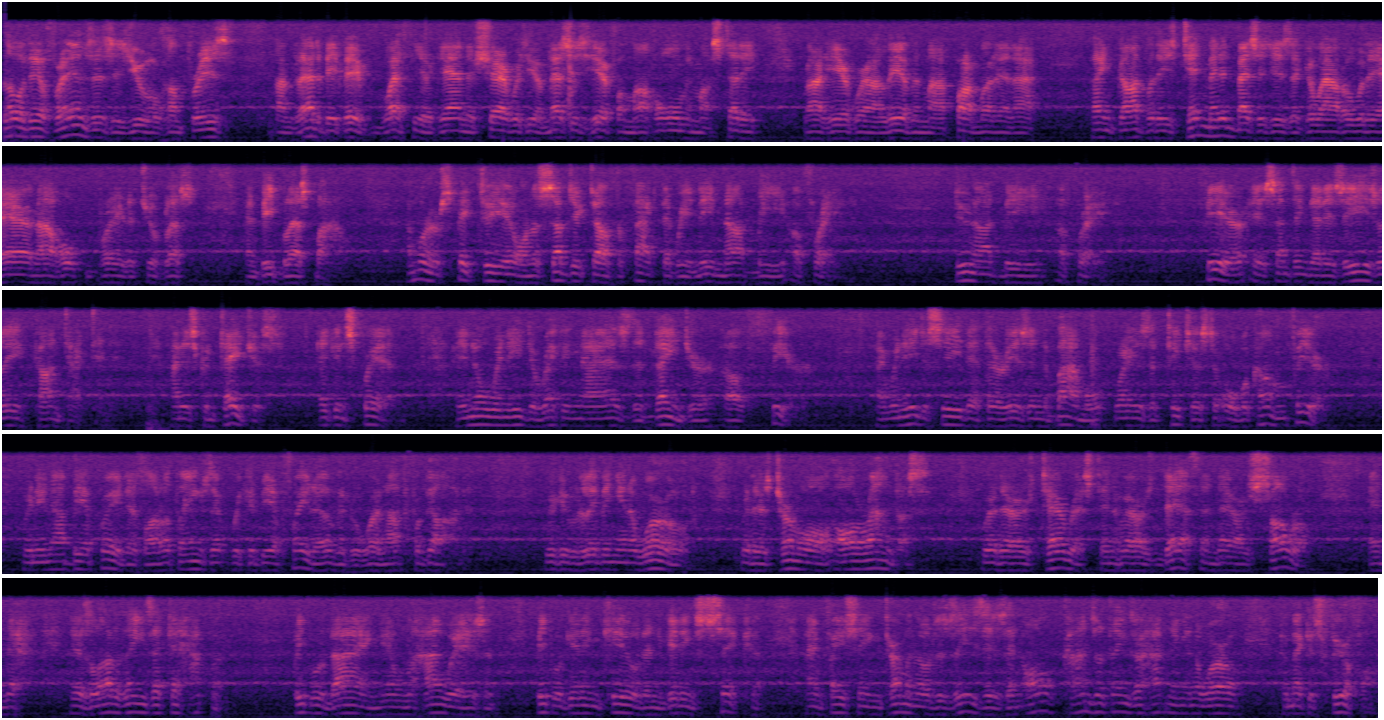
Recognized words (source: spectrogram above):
Hello dear friends, this is Ewell Humphreys. I'm glad to be with you again to share with you a message here from my home and my study right here where I live in my apartment and I thank God for these 10 minute messages that go out over the air and I hope and pray that you'll bless and be blessed by them. I'm going to speak to you on the subject of the fact that we need not be afraid. Do not be afraid. Fear is something that is easily contacted and is contagious. It can spread. You know we need to recognize the danger of fear. And we need to see that there is in the Bible ways that teach us to overcome fear. We need not be afraid. There's a lot of things that we could be afraid of if it were not for God. We could be living in a world where there's turmoil all around us, where there's terrorists and where there's death and there's sorrow. And there's a lot of things that can happen people are dying on the highways and people are getting killed and getting sick and facing terminal diseases and all kinds of things are happening in the world to make us fearful.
